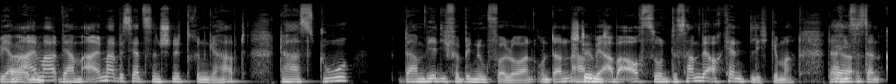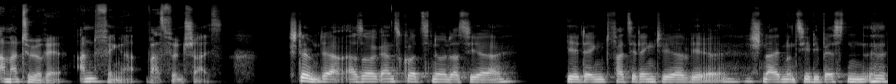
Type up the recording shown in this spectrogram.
Wir haben, Ähm. einmal, wir haben einmal bis jetzt einen Schnitt drin gehabt. Da hast du, da haben wir die Verbindung verloren. Und dann haben Stimmt. wir aber auch so, das haben wir auch kenntlich gemacht. Da Ja. hieß es dann Amateure, Anfänger. Was für ein Scheiß. Stimmt, ja. Also ganz kurz nur, dass ihr, ihr denkt, falls ihr denkt, wir, wir schneiden uns hier die besten,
